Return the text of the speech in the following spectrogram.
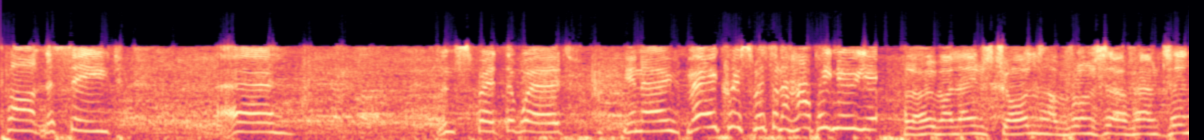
plant the seed uh, and spread the word, you know. Merry Christmas and a Happy New Year. Hello, my name's John. I'm from Southampton.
